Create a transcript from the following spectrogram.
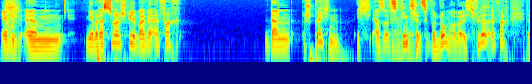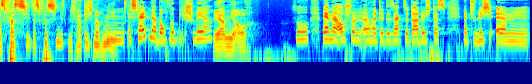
Ja, gut. Ähm, nee, aber das zum Beispiel, weil wir einfach dann sprechen. Ich, also das klingt jetzt super dumm, aber ich finde das einfach, das fasziniert, das fasziniert mich. Hatte ich noch nie. Es fällt mir aber auch wirklich schwer. Ja, mir auch. So, wir haben ja auch schon äh, heute gesagt, so dadurch, dass natürlich ähm,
